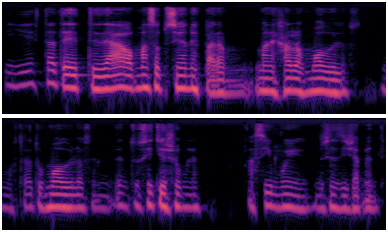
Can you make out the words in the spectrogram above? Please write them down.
Y esta te, da más opciones para manejar los módulos y mostrar tus módulos en, tu sitio Joomla. Así muy sencillamente.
